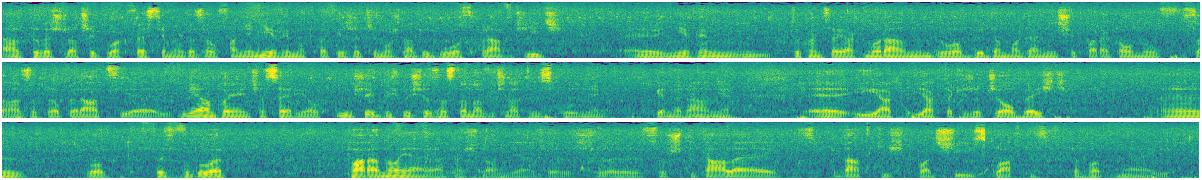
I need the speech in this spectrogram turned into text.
ale to też raczej była kwestia mojego zaufania. Nie wiem, jak takie rzeczy można by było sprawdzić. E, Nie wiem do końca, jak moralnym byłoby domaganie się paragonów za, za te operacje. Nie mam pojęcia, serio. Musielibyśmy się zastanowić na tym wspólnie, generalnie, e, i jak, jak takie rzeczy obejść. E, Bo to jest w ogóle paranoja jakaś dla mnie, że są szpitale, podatki się płaci, składki zdrowotne i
